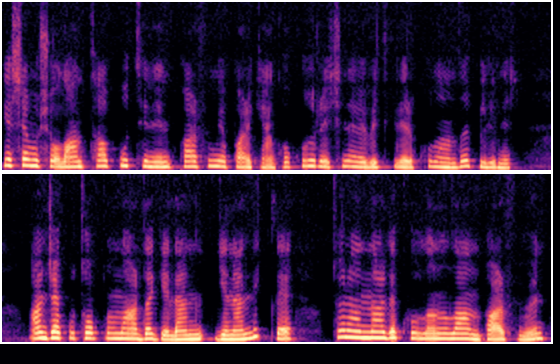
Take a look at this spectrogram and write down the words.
yaşamış olan Tabbuti'nin parfüm yaparken kokulu reçine ve bitkileri kullandığı bilinir. Ancak bu toplumlarda gelen, genellikle törenlerde kullanılan parfümün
